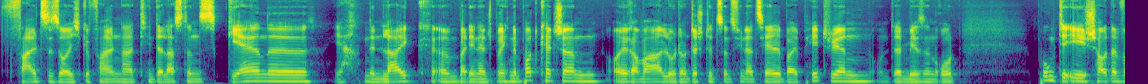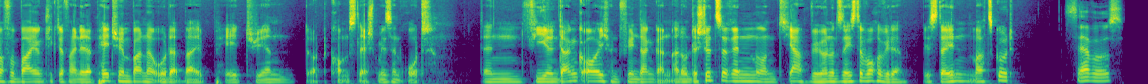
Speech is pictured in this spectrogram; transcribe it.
falls es euch gefallen hat, hinterlasst uns gerne ja, einen Like äh, bei den entsprechenden Podcatchern eurer Wahl oder unterstützt uns finanziell bei Patreon unter mirsenrot.de. Schaut einfach vorbei und klickt auf eine der Patreon-Banner oder bei patreon.com slash mirsenrot. Dann vielen Dank euch und vielen Dank an alle Unterstützerinnen und ja, wir hören uns nächste Woche wieder. Bis dahin, macht's gut. Servus.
